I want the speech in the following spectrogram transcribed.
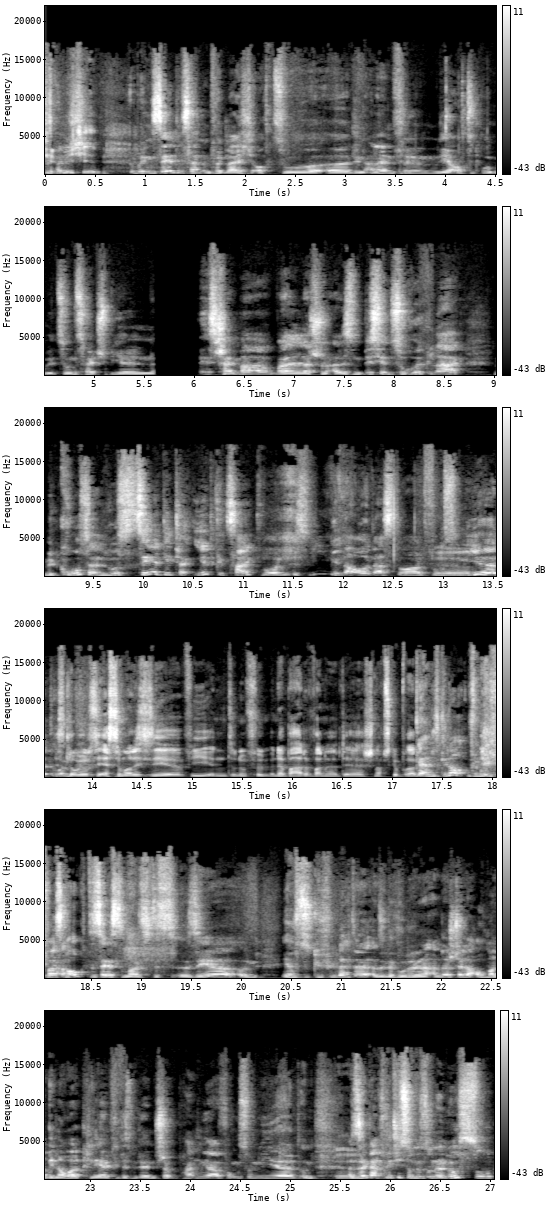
den Mädchen. Übrigens sehr interessant im Vergleich auch zu äh, den anderen Filmen, die ja auch zur Prohibitionszeit spielen es scheinbar, weil das schon alles ein bisschen zurücklag, mit großer Lust sehr detailliert gezeigt worden ist, wie genau das dort funktioniert. Ja, das ist, glaube ich, das erste Mal, dass ich sehe, wie in so einem Film in der Badewanne der Schnaps gebrannt Ganz genau. Für mich war es auch das erste Mal, dass ich das äh, sehe und ich auch das Gefühl hatte, also da wurde an anderer Stelle auch mal genau erklärt, wie das mit dem Champagner funktioniert und ja. also da gab es richtig so eine, so eine Lust, so,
